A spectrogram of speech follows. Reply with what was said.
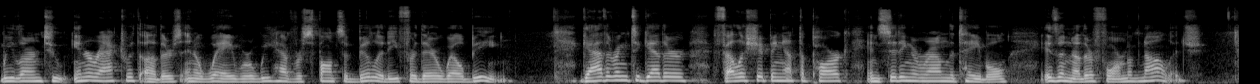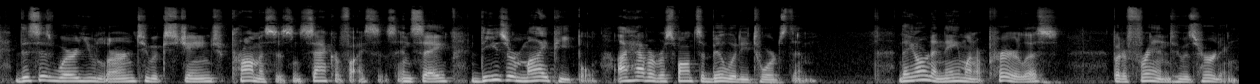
we learn to interact with others in a way where we have responsibility for their well being. Gathering together, fellowshipping at the park, and sitting around the table is another form of knowledge. This is where you learn to exchange promises and sacrifices and say, These are my people. I have a responsibility towards them. They aren't a name on a prayer list, but a friend who is hurting.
